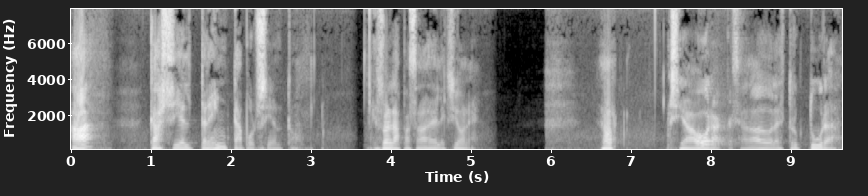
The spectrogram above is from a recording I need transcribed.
a casi el 30%. Eso en las pasadas elecciones. ¿no? Si ahora que se ha dado la estructura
